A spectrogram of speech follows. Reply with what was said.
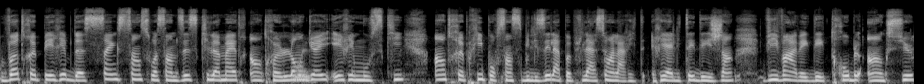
votre périple de 570 kilomètres entre Longueuil et Rimouski, entrepris pour sensibiliser la population à la réalité des gens vivant avec des troubles anxieux.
